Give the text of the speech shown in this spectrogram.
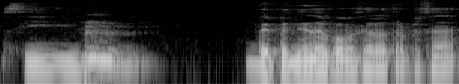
sí. Dependiendo de cómo sea la otra persona.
